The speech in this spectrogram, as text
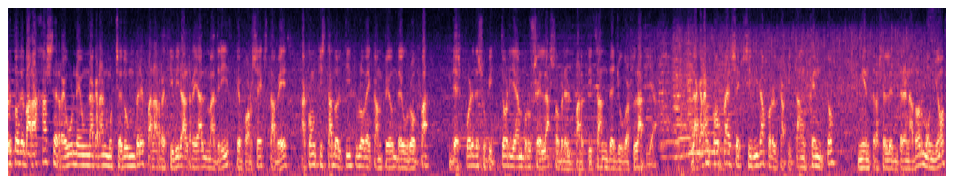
puerto de Barajas se reúne una gran muchedumbre para recibir al Real Madrid, que por sexta vez ha conquistado el título de campeón de Europa después de su victoria en Bruselas sobre el Partizan de Yugoslavia. La gran copa es exhibida por el capitán Gento, mientras el entrenador Muñoz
